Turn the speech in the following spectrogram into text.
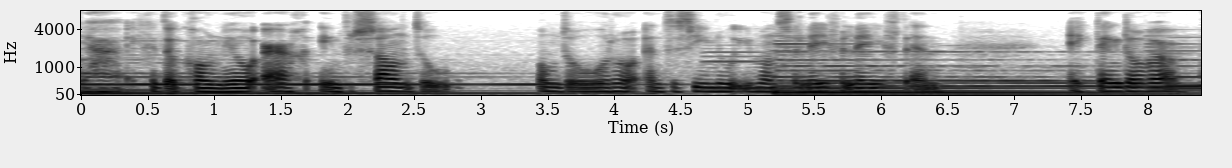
ja, ik vind het ook gewoon heel erg interessant hoe, om te horen en te zien hoe iemand zijn leven leeft. En ik denk dat we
